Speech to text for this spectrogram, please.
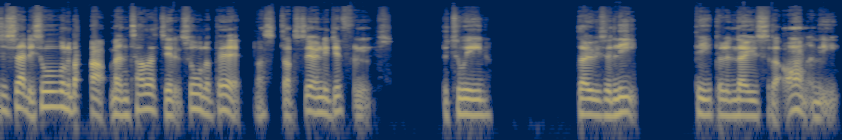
As you said, it's all about mentality. It's all a bit. That's that's the only difference between those elite people and those that aren't elite.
